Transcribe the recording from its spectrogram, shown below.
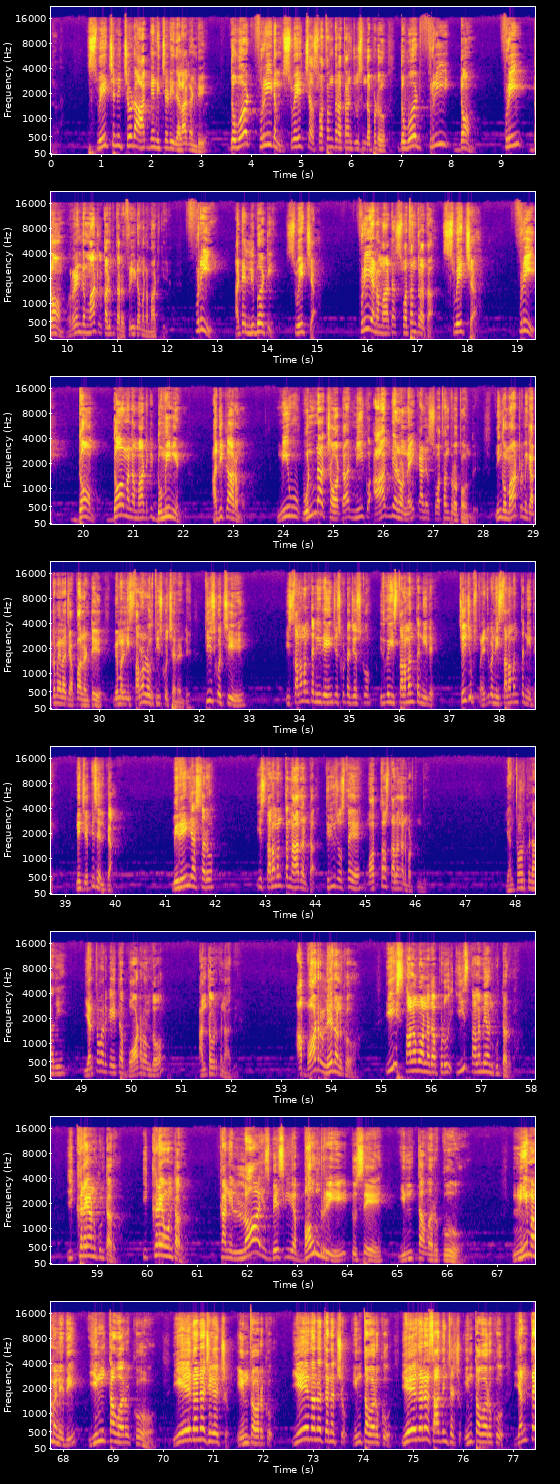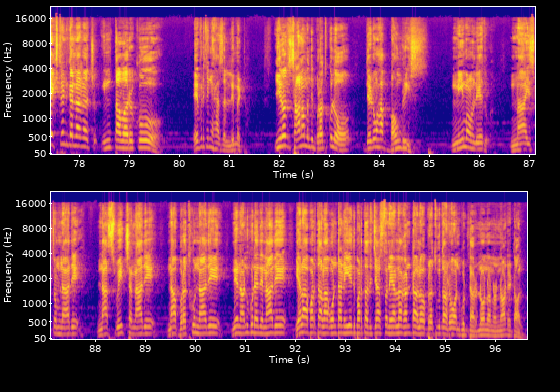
స్వేచ్ఛనిచ్చాడు ఆజ్ఞనిచ్చాడు ఇది ఎలాగండి? ద వర్డ్ ఫ్రీడమ్ స్వేచ్ఛ స్వతంత్రత అని చూసినప్పుడు the word freedom freedom రెండు మాటలు కలుపుతారు ఫ్రీడమ్ అన్న మాటకి. ఫ్రీ అంటే లిబర్టీ స్వేచ్ఛ. ఫ్రీ అన్న మాట స్వతంత్రత స్వేచ్ఛ. Free dome. డోమ్ అన్న మాటకి డొమినియన్ అధికారము. నీవు ఉన్న చోట నీకు ఆజ్ఞలు ఉన్నాయి కానీ స్వతంత్రత ఉంది. ఇంకో మాటలు మీకు అర్థమయ్యేలా చెప్పాలంటే మిమ్మల్ని ఈ స్థలంలోకి తీసుకొచ్చానండి. తీసుకొచ్చి ఈ స్థలం అంతా నీదే ఏం చేసుకుంటా చేసుకో? ఇదిగో ఈ స్థలం అంతా నీదే. చేయి చూపిస్తున్నా ఇదిగో నీ స్థలం అంతా నీదే. నేను చెప్పేసి వెళ్ళిపా మీరేం చేస్తారు? ఈ స్థలం అంతా నాదంట. తిరిగి చూస్తే మొత్తం స్థలం కనబడుతుంది. ఎంతవరకు నాది? ఎంతవరకు అయితే బార్డర్ ఉందో అంతవరకు నాది. ఆ బార్డర్ లేదనుకో ఈ స్థలము అన్నదప్పుడు ఈ స్థలమే అనుకుంటారు. ఇక్కడే అనుకుంటారు. ఇక్కడే ఉంటారు. కానీ law is basically a boundary to say ఇంతవరకు. నియమం అనేది ఇంతవరకు. ఏదైనా చేయొచ్చు. ఇంతవరకు. ఏదైనా తినచ్చు ఇంతవరకు. ఏదైనా సాధించవచ్చు ఇంతవరకు. ఎంత ఎక్స్టెంట్కి వెళ్ళవచ్చు ఇంతవరకు. ఎవ్రీథింగ్ హ్యాస్ అ లిమిట్ ఈరోజు చాలామంది బ్రతుకులో దే డోంట్ హ్యావ్ బౌండరీస్ నియమం లేదు. నా ఇష్టం నాదే నా స్వేచ్ఛ నాదే నా బ్రతుకు నాదే నేను అనుకునేది నాదే. ఎలా పడితే అలా ఉంటాను ఏది పడితే అది చేస్తాను ఎలాగంటే అలా బ్రతుకుతాను అనుకుంటున్నారు. No no no not at all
